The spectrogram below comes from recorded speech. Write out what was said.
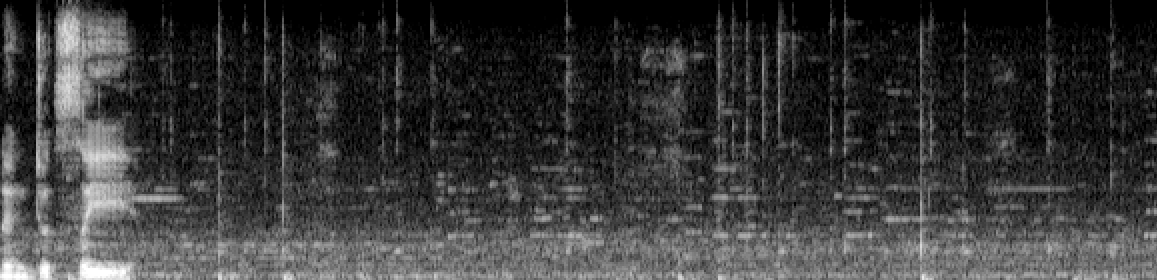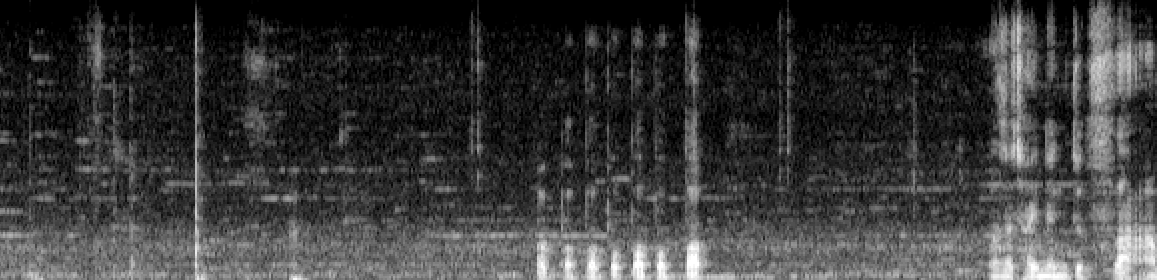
หนึ่งจุดสี่ปบปบปปปปเราจะใช้หนึ่งจุดสาม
